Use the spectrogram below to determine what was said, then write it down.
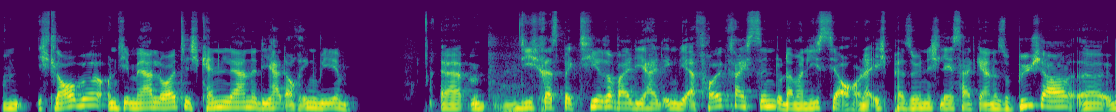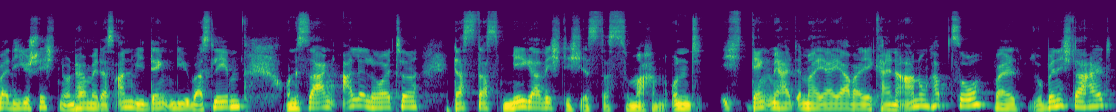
Und ich glaube, und je mehr Leute ich kennenlerne, die halt auch irgendwie äh, die ich respektiere, weil die halt irgendwie erfolgreich sind oder man liest ja auch, oder ich persönlich lese halt gerne so Bücher äh, über die Geschichten und höre mir das an, wie denken die übers Leben. Und es sagen alle Leute, dass das mega wichtig ist, das zu machen. Und ich denke mir halt immer, ja, ja, weil ihr keine Ahnung habt so, weil so bin ich da halt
